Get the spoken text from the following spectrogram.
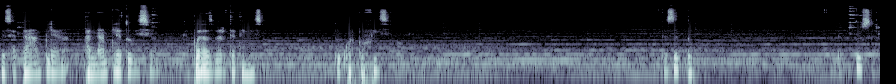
Que sea tan amplia, tan amplia tu visión puedas verte a ti mismo, tu cuerpo físico, desde tú, desde tu ser.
